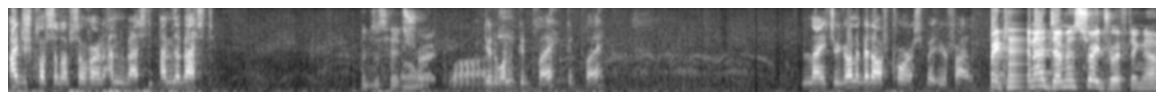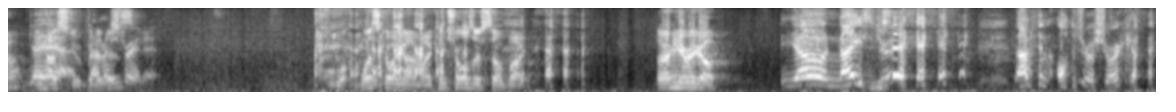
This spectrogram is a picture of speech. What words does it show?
I just clutched that up so hard. I'm the best. I'm the best. I just hit Oh Shrek. god. Good one. Good play. Good play. Nice. You're going a bit off course, but you're fine. Wait, can I demonstrate drifting now? Yeah, and how yeah, yeah. stupid Demonstrate it it. is? What, what's going on? My controls are so bugged. Alright, here we go. Yo, nice drift. that was an ultra shortcut.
